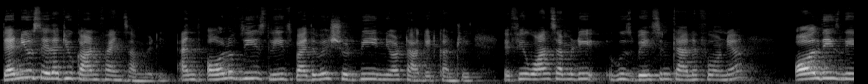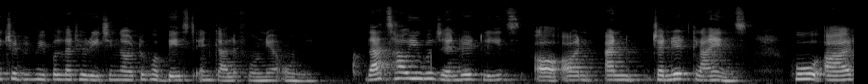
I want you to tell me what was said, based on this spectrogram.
then you say that you can't find somebody. And all of these leads, by the way, should be in your target country. If you want somebody who's based in California, all these leads should be people that you're reaching out to who are based in California only. That's how you will generate leads uh, on and generate clients who are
